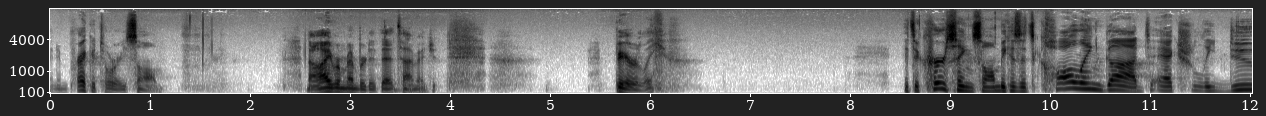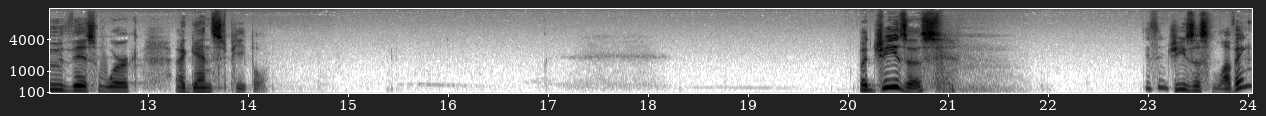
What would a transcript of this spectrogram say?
an imprecatory psalm. Now, I remembered at that time, I just, barely. It's a cursing psalm because it's calling God to actually do this work against people. But Jesus, isn't Jesus loving?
